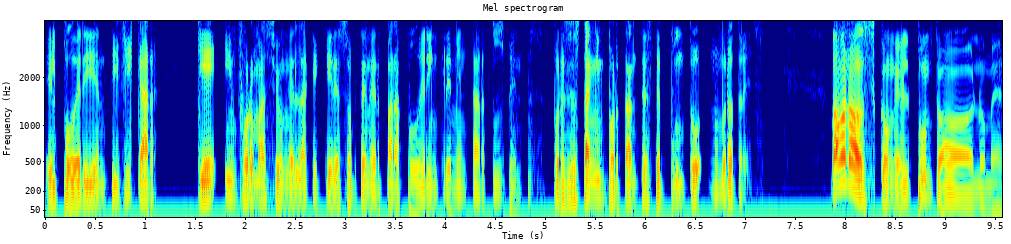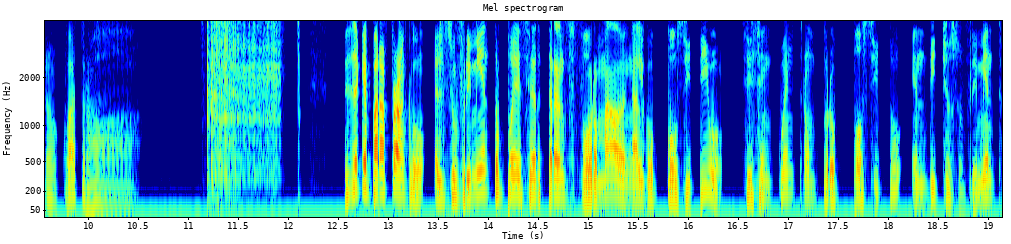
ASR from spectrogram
el poder identificar qué información es la que quieres obtener para poder incrementar tus ventas. Por eso es tan importante este punto número 3. Vámonos con el punto número 4. Dice que para Franco el sufrimiento puede ser transformado en algo positivo si se encuentra un propósito en dicho sufrimiento.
